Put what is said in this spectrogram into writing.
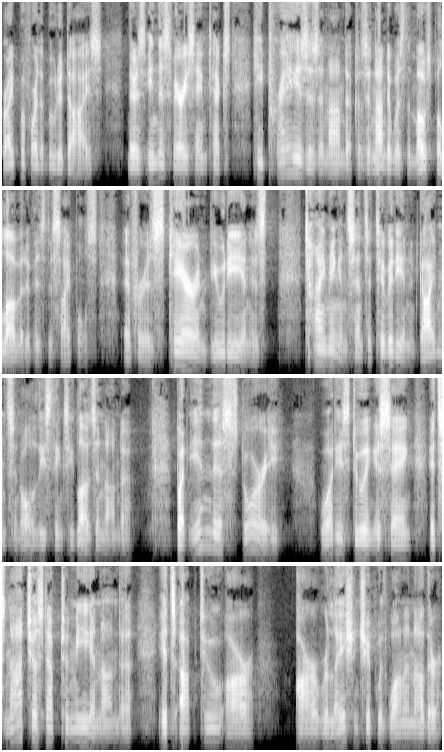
right before the Buddha dies, there's in this very same text, he praises Ananda because Ananda was the most beloved of his disciples and for his care and beauty and his timing and sensitivity and guidance and all of these things. He loves Ananda. But in this story, what he's doing is saying, it's not just up to me, Ananda, it's up to our our relationship with one another.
